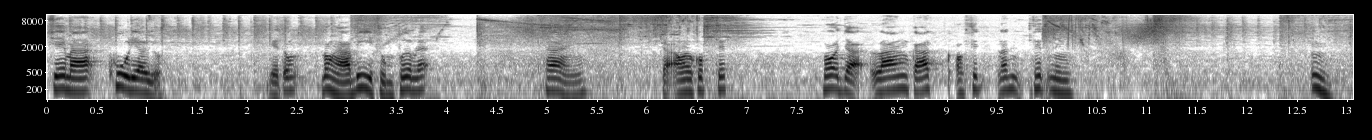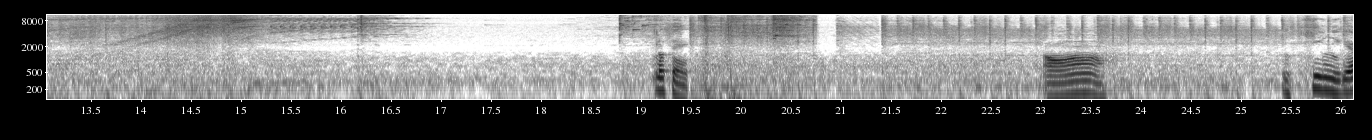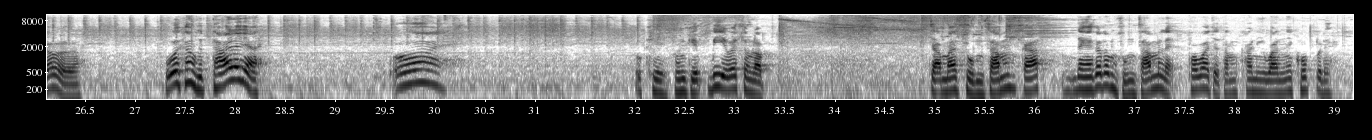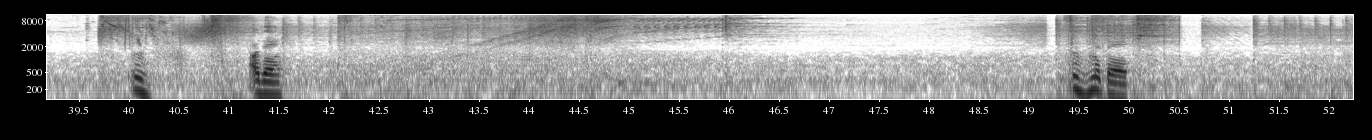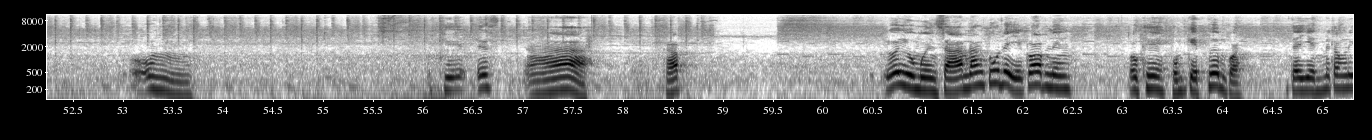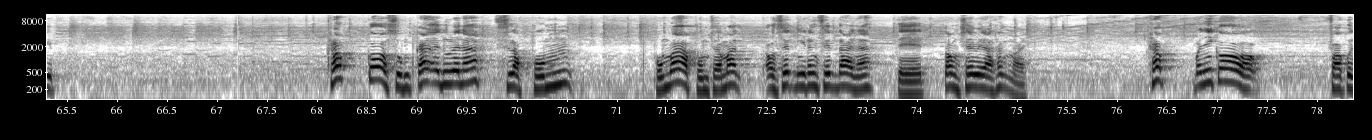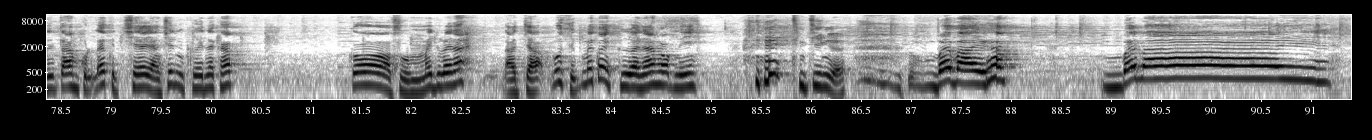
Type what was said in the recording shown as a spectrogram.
เชียร์มาคู่เรียวอยู่ เดี๋ยวต้องต้องหาบี้สุ่มเพิ่มแล้ว ถ้าอย่างนี้ จะเอาให้ครบเซตเพราะจะล้างการ์ดออกเซตนั้นเซตหนึ่งอืม เราแตก อ๋อคิงอีกแล้วเหรอโอ้ยครั้งสุดท้ายแล้วเนี่ย โอ้ย โอเค ผมเก็บบี้ไว้สำหรับ จะมาสุ่มซ้ำการ์ดยังไงก็ต้องสุ่มซ้ำแหละ เพราะว่าจะทำคานิวันให้ครบไปเลย อืมเอาแดง ไม่แตกอืมโอเคเอสอ่าครับเหลืออยู่หมื่นสามล้างตู้ได้อีกรอบหนึ่งโอเค ผมเก็บเพิ่มก่อนใจเย็นไม่ต้องรีบ ครับก็สุ่มการ์ดดูเลยนะสำหรับผม ผมว่าผมสามารถเอาเซตนี้ทั้งเซตได้นะ แต่ต้องใช้เวลาสักหน่อย ครับ วันนี้ก็ ฝากกดติดตามกดไลค์กดแชร์อย่างเช่นเคยนะครับ ก็สุ่มไม่ดูเลยนะ อาจจะรู้สึกไม่ค่อยเกลือนะรอบนี้ จริงๆเหรอบายบายครับบายบาย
